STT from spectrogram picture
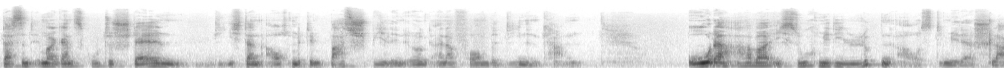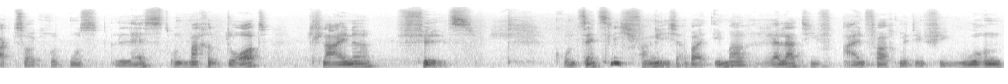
Das sind immer ganz gute Stellen, die ich dann auch mit dem Bassspiel in irgendeiner Form bedienen kann. Oder aber ich suche mir die Lücken aus, die mir der Schlagzeugrhythmus lässt und mache dort kleine Fills. Grundsätzlich fange ich aber immer relativ einfach mit den Figuren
